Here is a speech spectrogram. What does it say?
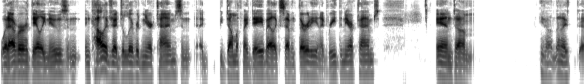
whatever daily news. And in college, I delivered New York Times, and I'd be done with my day by like seven thirty, and I'd read the New York Times. And um, you know, then I uh,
